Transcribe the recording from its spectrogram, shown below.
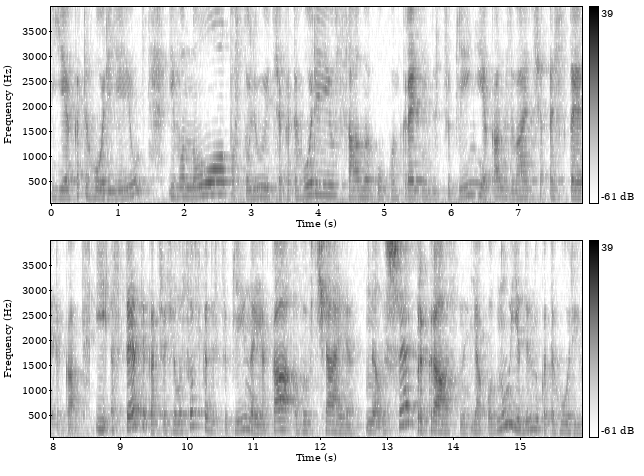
є категорією, і воно постулюється категорією саме у конкретній дисципліні, яка називається естетика. І естетика це філософська дисципліна, яка вивчає не лише прекрасне як одну єдину категорію,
